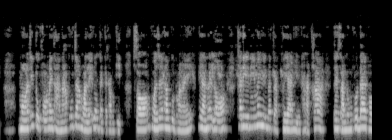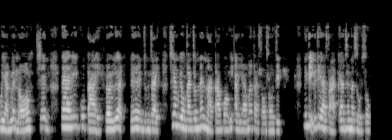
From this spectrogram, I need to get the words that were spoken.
84หมอที่ถูกฟ้องในฐานะผู้จ้างวันและร่วมกันกระทำผิดสองหัวใจทางกฎหมายพยานแวดล้อมคดีนี้ไม่มีประจักพยานเห็นขณะฆ่าแต่ศาลลงโทษได้เพราะพยานแวดล้อม เช่นแดรี่ผู้ตายรอยเลือดและแรงจูงใจ เชื่อมโยงกันจนแน่นหนาตามปวิอาญามาตรา227นิติวิทยาศาสตร์การชนสูตรศพ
